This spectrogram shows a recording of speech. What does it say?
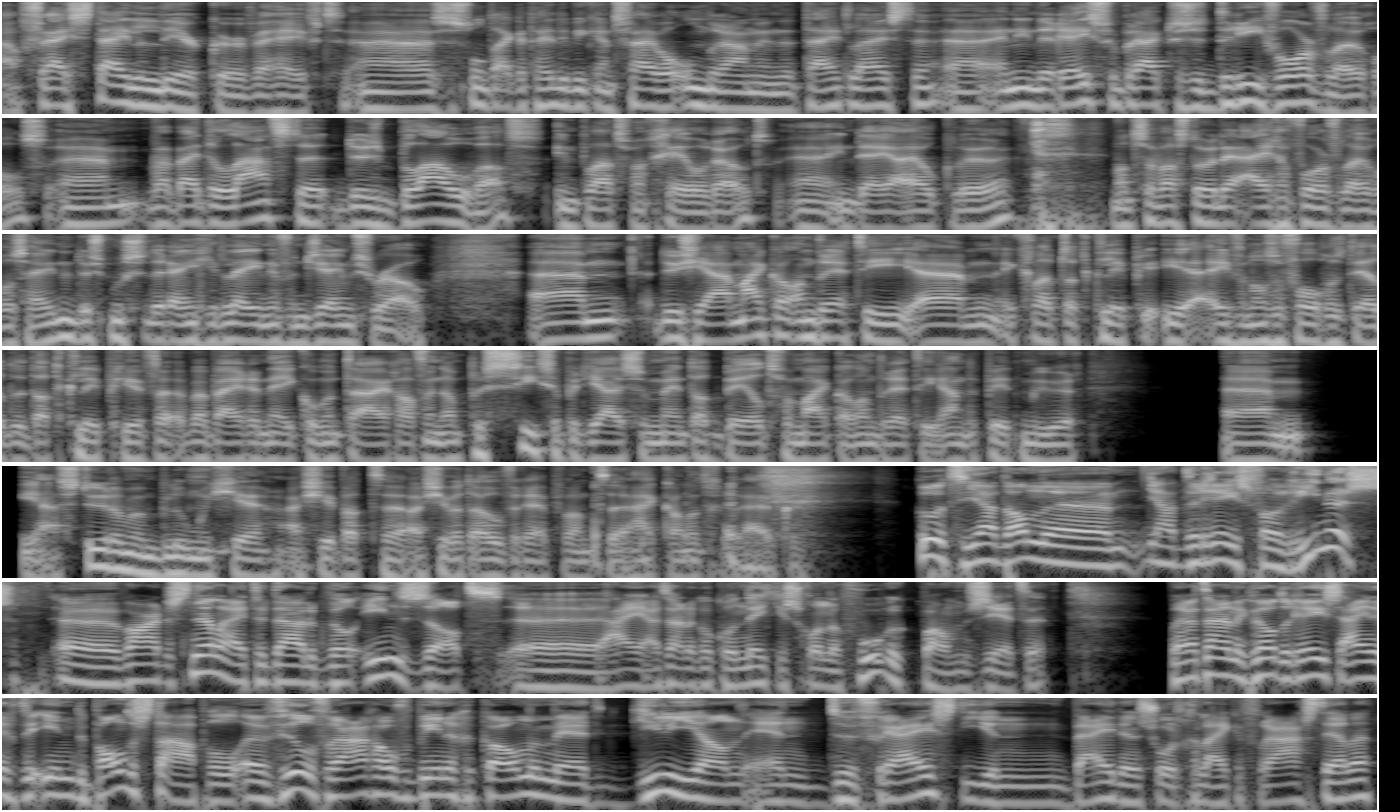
nou, vrij steile leercurve heeft. Eh, ze stond eigenlijk het hele weekend vrijwel onderaan in de tijdlijsten. Eh, en in de race verbruikte ze drie voorvleugels. ehm, waarbij de laatste dus blauw was in plaats van geel-rood eh, in DHL kleuren. Want ze was door de eigen voorvleugels heen. En dus moesten er eentje lenen van James Rowe. Ehm, dus ja, Michael Andretti. ehm, ik geloof dat clipje, een van onze volgers deelde dat clipje wa- waarbij René commentaar gaf. En dan precies op het juiste moment dat beeld van Michael Andretti aan de pitmuur. Ja, stuur hem een bloemetje als je wat, eh, als je wat over hebt, want eh, hij kan het gebruiken. Goed, ja, dan eh, ja, de race van Rinus. eh, waar de snelheid er duidelijk wel in zat. Eh, hij uiteindelijk ook wel netjes gewoon naar voren kwam zetten. Maar uiteindelijk wel de race eindigde in de bandenstapel. Eh, veel vragen over binnengekomen met Gillian en De Vrijs. Die een, beide een soortgelijke vraag stellen.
